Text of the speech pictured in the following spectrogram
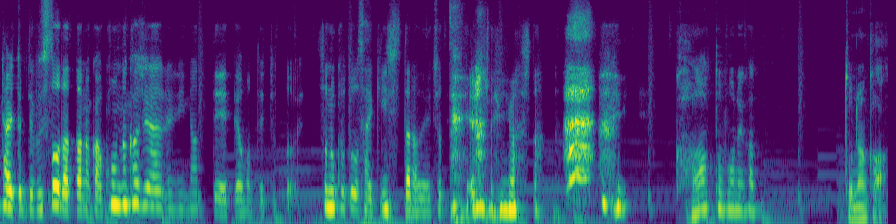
タイトルで物騒だったのか、こんなカジュアルになってって思って、ちょっとそのことを最近知ったので、ちょっと選んでみました。はい。カート・ボネガットなんか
